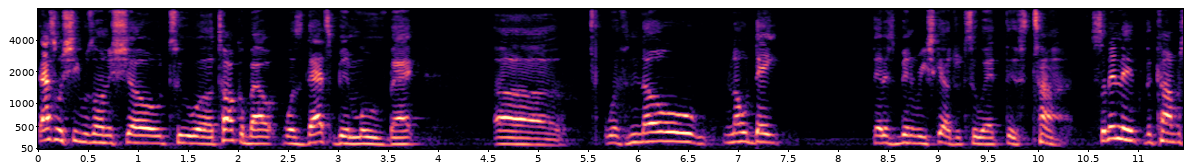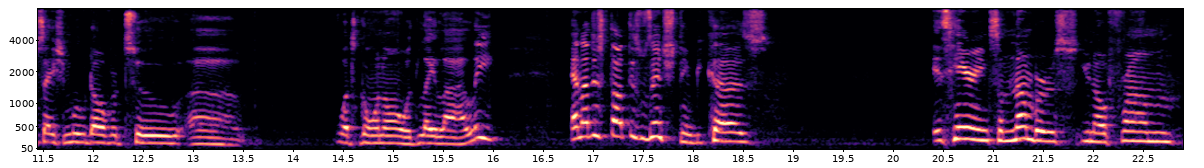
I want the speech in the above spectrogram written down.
that's what she was on the show to uh, talk about. Was that's been moved back uh, with no no date that has been rescheduled to at this time. So then it, the conversation moved over to uh, what's going on with Laila Ali, and I just thought this was interesting because it's hearing some numbers, you know, from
